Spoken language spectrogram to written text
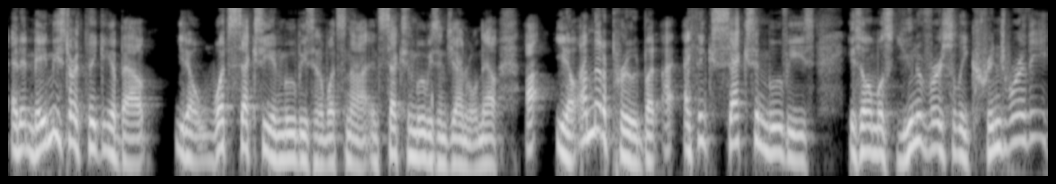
And it made me start thinking about you know what's sexy in movies and what's not and sex in movies in general now I, you know i'm not a prude but I, I think sex in movies is almost universally cringeworthy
